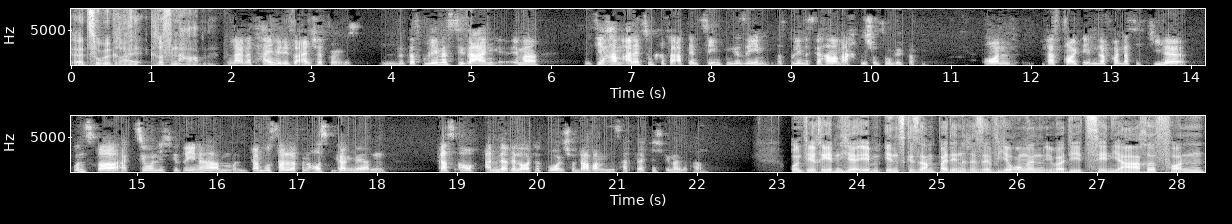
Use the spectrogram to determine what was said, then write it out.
äh, zugegriffen haben. Leider teilen wir diese Einschätzung. Das Problem ist, sie sagen immer, sie haben alle Zugriffe ab dem 10. gesehen. Das Problem ist, wir haben am 8. schon zugegriffen. Und das zeugt eben davon, dass sich viele unserer Aktionen nicht gesehen haben. Und da muss leider davon ausgegangen werden, dass auch andere Leute vor uns schon da waren und das halt vielleicht nicht gemeldet haben. Und wir reden hier eben insgesamt bei den Reservierungen über die zehn Jahre von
